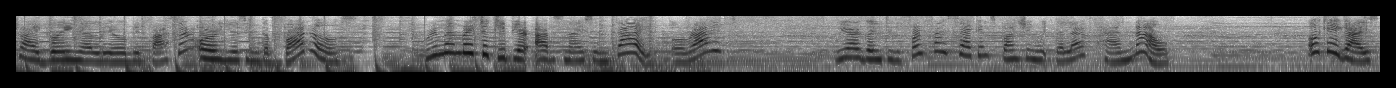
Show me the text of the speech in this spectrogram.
try going a little bit faster or using the bottles. Remember to keep your abs nice and tight, alright? We are going to do 45 seconds punching with the left hand now. Okay guys,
